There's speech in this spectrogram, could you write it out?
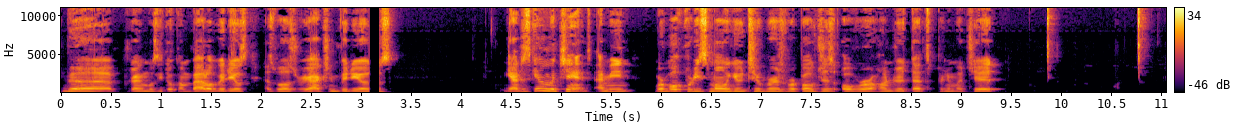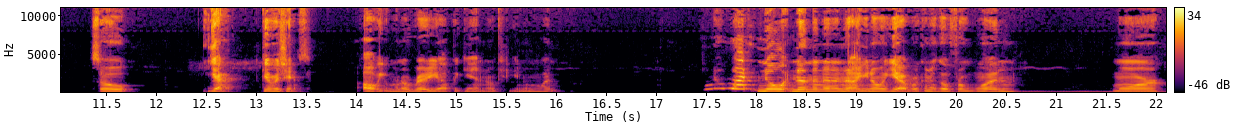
the Dragon Ball Z Dokkan Battle videos, as well as reaction videos. Yeah, just give him a chance. I mean, we're both pretty small YouTubers. We're both just over 100. That's pretty much it. So, yeah, give him a chance. Oh, you want to ready up again? Okay, you know what? You know what? No, no, no, no, no, no. You know what? Yeah, we're gonna go for one more.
